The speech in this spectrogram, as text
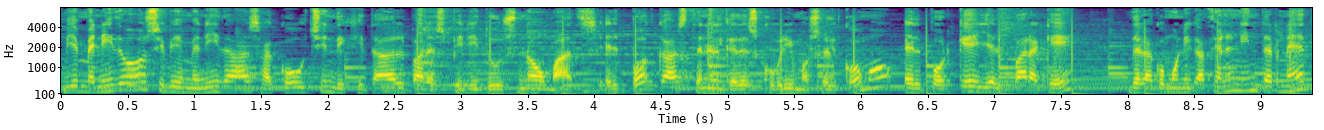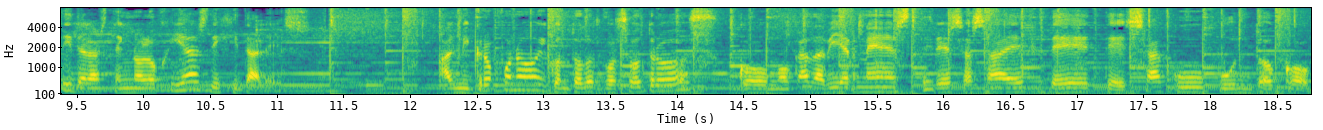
Bienvenidos y bienvenidas a Coaching Digital para Espíritus Nomads, el podcast en el que descubrimos el cómo, el por qué y el para qué de la comunicación en Internet y de las tecnologías digitales. Al micrófono y con todos vosotros, como cada viernes, Teresa Saez de tesacu.com.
